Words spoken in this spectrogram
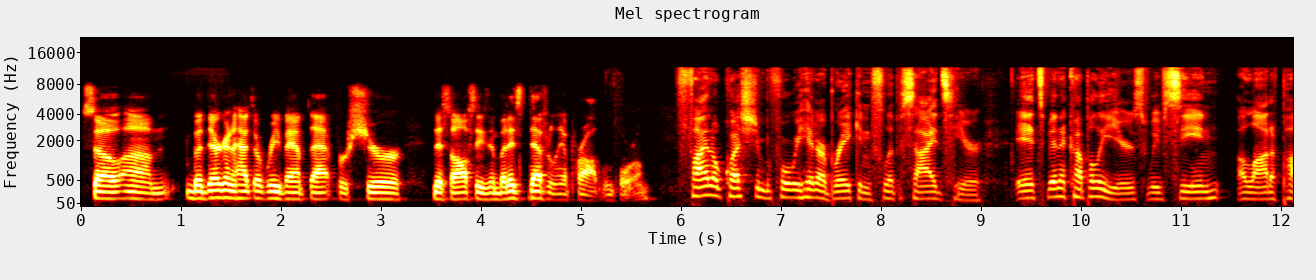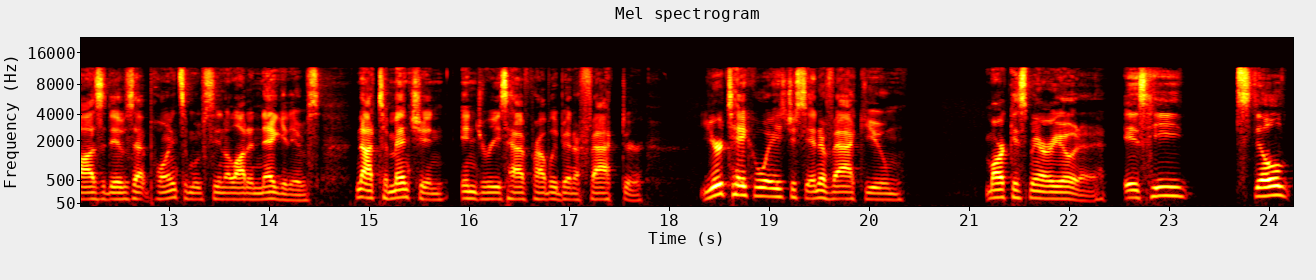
So, um, but they're going to have to revamp that for sure this offseason, but it's definitely a problem for them. Final question before we hit our break and flip sides here. It's been a couple of years. We've seen a lot of positives at points and we've seen a lot of negatives. Not to mention, injuries have probably been a factor. Your takeaways just in a vacuum Marcus Mariota, is he still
